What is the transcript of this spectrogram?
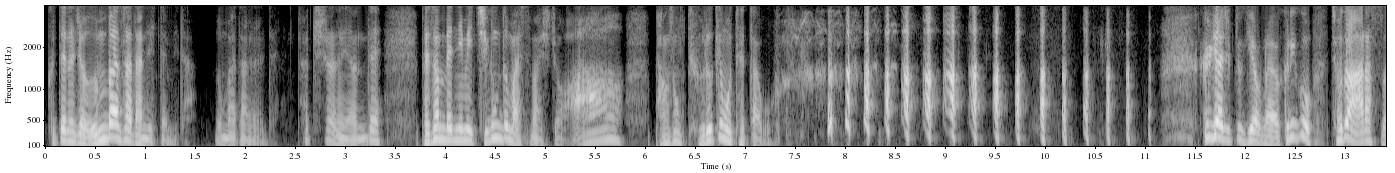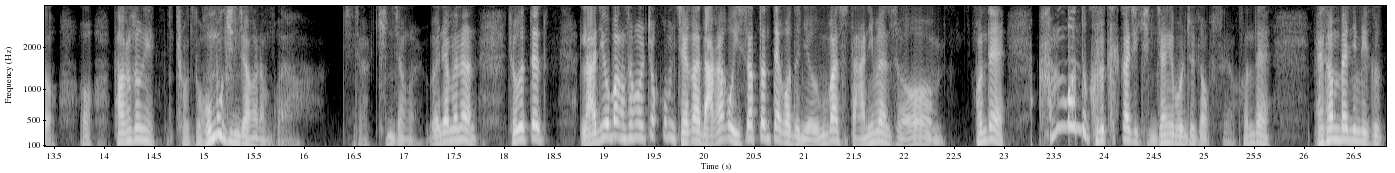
그때는 저 음반사 다닐 때입니다. 음반 다닐 때. 첫 출연이었는데 배 선배님이 지금도 말씀하시죠. 아 방송 더럽게 못했다고. 그게 아직도 기억나요. 그리고 저도 알았어. 어, 방송이 저 너무 긴장을 한 거야. 진짜 긴장을. 왜냐면은 저 그때 라디오 방송을 조금 제가 나가고 있었던 때거든요. 음반사 다니면서. 그런데 한 번도 그렇게까지 긴장해 본 적이 없어요. 그런데 배 선배님이 그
